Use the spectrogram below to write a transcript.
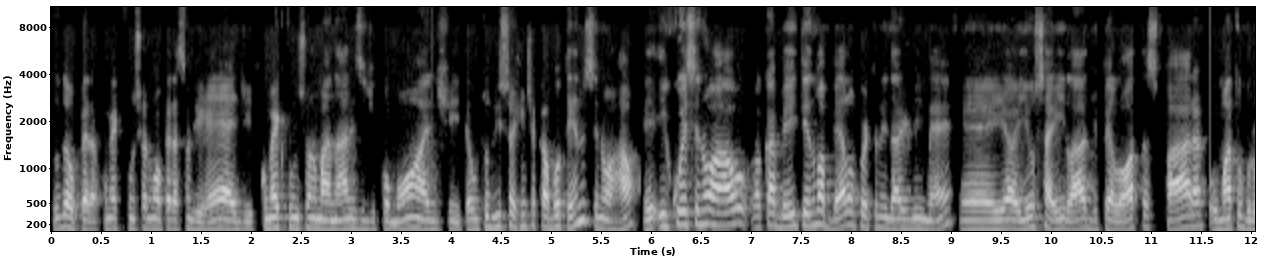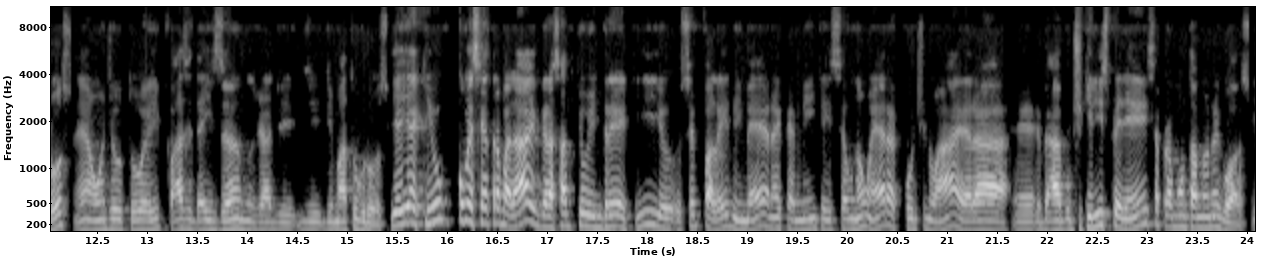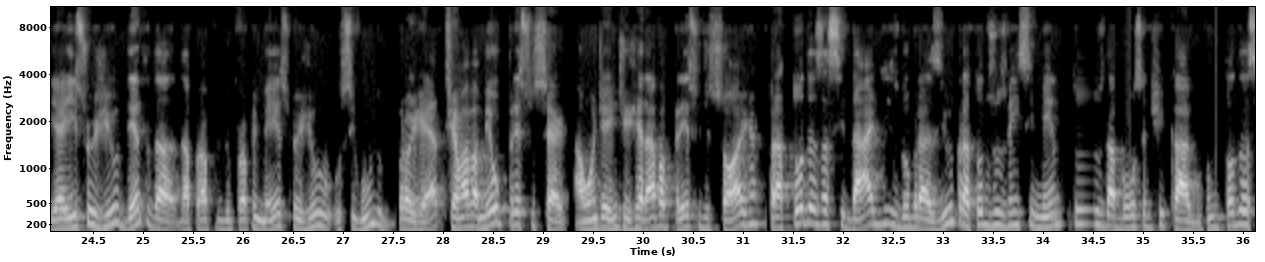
tudo opera, como é que funciona uma operação de rede, como é que funciona uma análise de commodity. Então, tudo isso a gente acabou tendo esse know-how. E, e com esse know-how, eu acabei tendo uma bela oportunidade no IME, é, e aí eu saí lá de Pelotas para o Mato Grosso, né, onde eu estou aí quase 10 anos já de, de, de, Mato Grosso. E aí aqui eu comecei a trabalhar, engraçado que eu entrei aqui, eu, sempre falei no IME, né, que a minha intenção não era continuar, era é, adquirir experiência para montar meu negócio. E aí surgiu, dentro da, da própria, do próprio e-mail, surgiu o segundo projeto, chamava Meu Preço Certo, onde a gente gerava preço de soja para todas as cidades do Brasil e para todos os vencimentos da Bolsa de Chicago. Então, todas as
